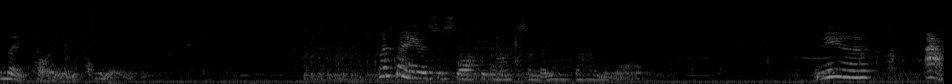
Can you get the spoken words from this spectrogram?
Somebody's probably in here. Why is my aim assist locking on somebody who's behind the wall? Mia! Ah!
